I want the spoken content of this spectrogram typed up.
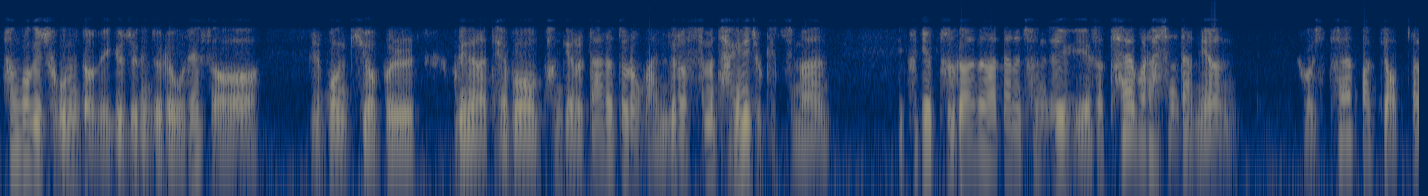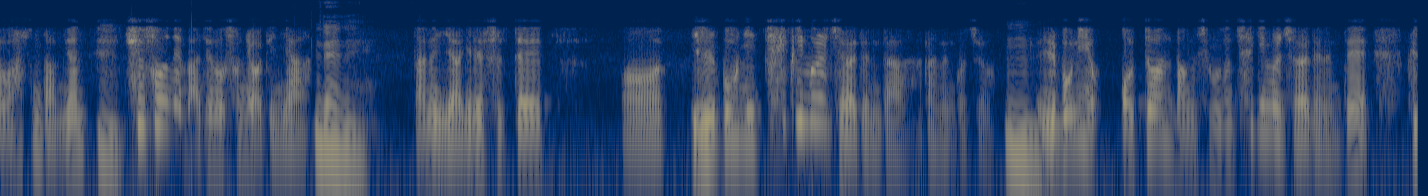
한국이 조금 더 외교적인 노력을 해서 일본 기업을 우리나라 대법원 판결을 따르도록 만들었으면 당연히 좋겠지만 그게 불가능하다는 전제에 의해서 타협을 하신다면 그것이 타협밖에 없다고 하신다면 음. 최소한의 마지노선이 어디냐? 네네. 라는 이야기를 했을 때 어, 일본이 책임을 져야 된다라는 거죠. 음. 일본이 어떠한 방식으로든 책임을 져야 되는데 그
